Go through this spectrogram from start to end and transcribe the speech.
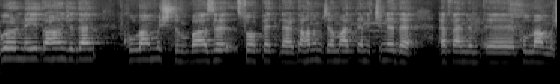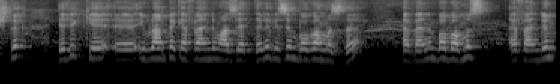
bu örneği daha önceden kullanmıştım bazı sohbetlerde hanım cemaatlerin içine de efendim e, kullanmıştık. Dedik ki e, İbrahim Pek Efendim Hazretleri bizim babamızdı. Efendim babamız efendim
